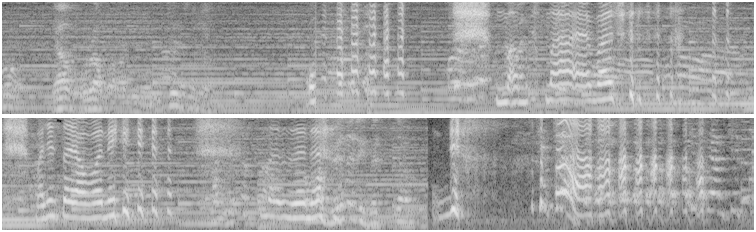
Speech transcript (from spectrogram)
뭐야 어, 골라봐가지고. 이대선이야. 마, 마, 맛, 아. 맛있어요, 어머니. 맛있었어. 네, 네, 네. 며느리 몇 점? 10점, 10점.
